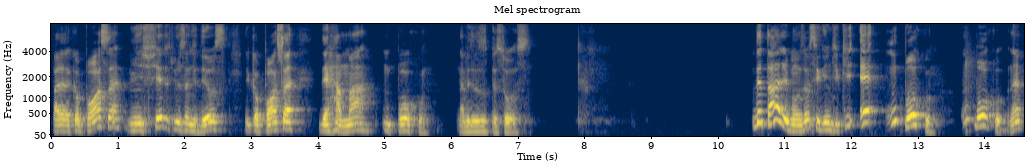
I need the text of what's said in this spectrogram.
Para que eu possa me encher do Espírito Santo de Deus e que eu possa derramar um pouco na vida das pessoas. O detalhe, irmãos, é o seguinte, que é um pouco, um pouco, né?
